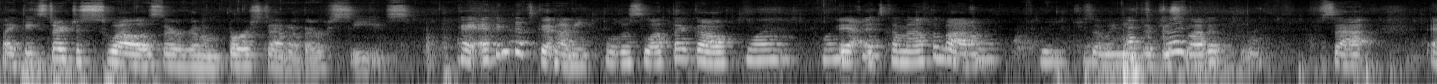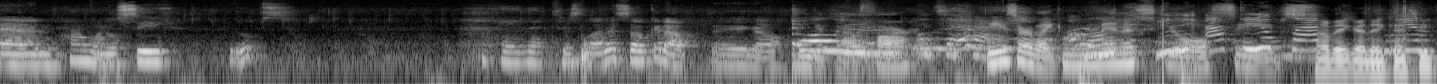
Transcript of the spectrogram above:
Like they start to swell as they're going to burst out of their seeds. Okay, I think that's good, honey. We'll just let that go. One, Yeah, it's coming out the bottom. So we need That's to just good. let it set. And you'll see. Oops. Okay, that's Just let it soak it up. There you go. Didn't get that far. It's a hat. These are like minuscule seeds. How big are they, Casey?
